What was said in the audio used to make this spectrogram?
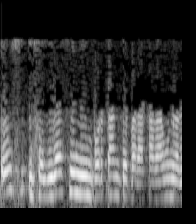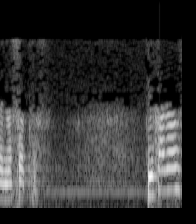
es y seguirá siendo importante para cada uno de nosotros. Fijaros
